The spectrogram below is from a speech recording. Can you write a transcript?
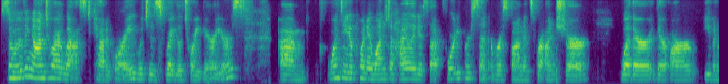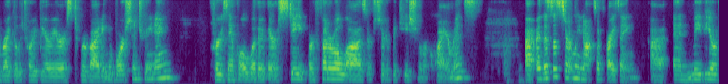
So moving on to our last category, which is regulatory barriers. Um, one data point I wanted to highlight is that 40% of respondents were unsure whether there are even regulatory barriers to providing abortion training. For example, whether there are state or federal laws or certification requirements. Uh, and this is certainly not surprising uh, and maybe a,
